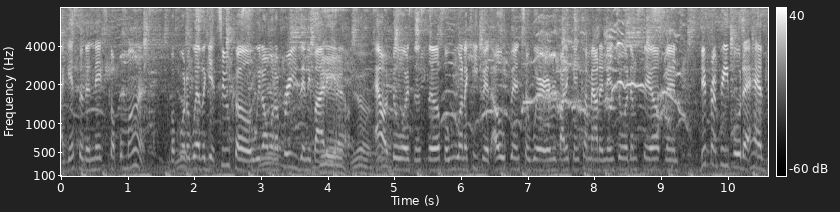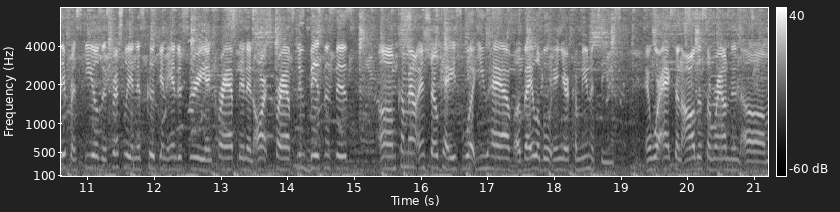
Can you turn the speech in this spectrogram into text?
I guess in the next couple months before the weather get too cold. We don't want to freeze anybody Yeah, out, yeah, yeah. outdoors and stuff, but we want to keep it open to where everybody can come out and enjoy themselves and different people that has different skills, especially in this cooking industry and crafting and arts crafts, new businesses, um, come out and showcase what you have available in your communities. And we're asking all the surrounding um,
